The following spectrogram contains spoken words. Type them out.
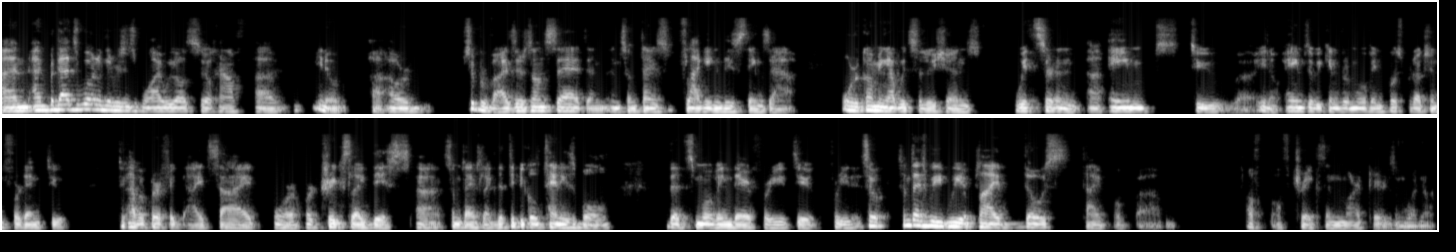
And and but that's one of the reasons why we also have, uh, you know, uh, our supervisors on set and and sometimes flagging these things out or coming up with solutions with certain uh, aims to uh, you know aims that we can remove in post production for them to to have a perfect eyesight or or tricks like this uh, sometimes like the typical tennis ball that's moving there for you to for you to, so sometimes we we apply those type of um, of of tricks and markers and whatnot.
